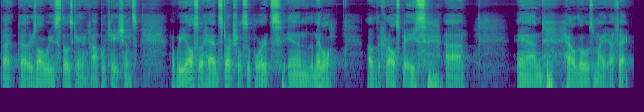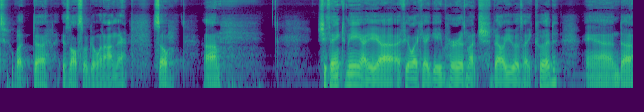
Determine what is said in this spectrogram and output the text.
but uh, there's always those kind of complications. We also had structural supports in the middle of the crawl space, uh, and how those might affect what uh, is also going on there. So. Um, she thanked me. I, uh, I feel like I gave her as much value as I could and uh,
